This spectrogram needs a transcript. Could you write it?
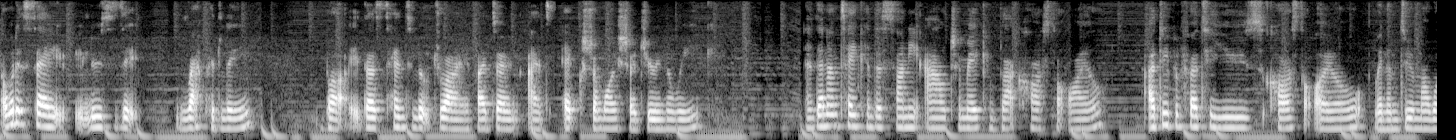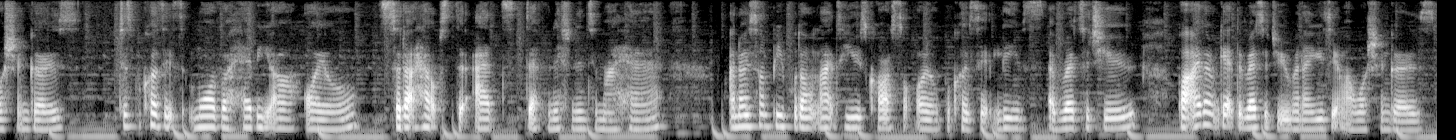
I wouldn't say it loses it rapidly, but it does tend to look dry if I don't add extra moisture during the week. And then I'm taking the Sunny Isle Jamaican Black Castor Oil. I do prefer to use castor oil when I'm doing my wash and goes just because it's more of a heavier oil so that helps to add definition into my hair. I know some people don't like to use castor oil because it leaves a residue but I don't get the residue when I use it in my wash and goes.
